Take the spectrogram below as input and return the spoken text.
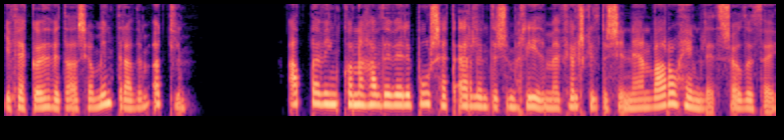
Ég fekk auðvitað að sjá myndir af þeim öllum. Atta vinkona hafði verið búsett erlendis um hríð með fjölskyldu sinni en var á heimlið, sögðu þau,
